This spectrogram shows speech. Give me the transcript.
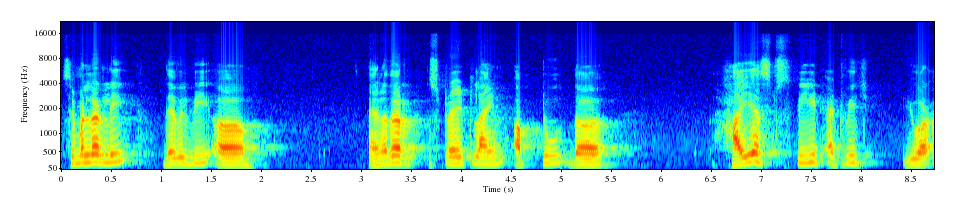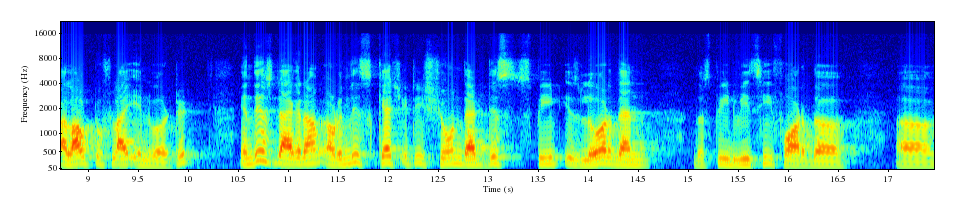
Similarly, there will be a another straight line up to the highest speed at which you are allowed to fly inverted in this diagram or in this sketch it is shown that this speed is lower than the speed Vc for the uh,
